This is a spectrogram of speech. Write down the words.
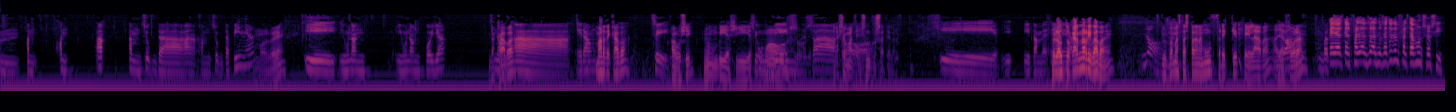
amb, amb, amb, amb, amb suc de amb suc de pinya Molt bé. i, i una i una ampolla De no, cava? ah, era un, Mar de cava? sí, Algo així, no? Un vi així sí un espumós. vi un rosat Això o- mateix, un rosat era. i, i, i també Però l'autocar no arribava, eh? no Que us vam estar esperant amb un fred que pelava allà Jo- fora. Però és que ens fal- a nosaltres ens faltava un soci.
